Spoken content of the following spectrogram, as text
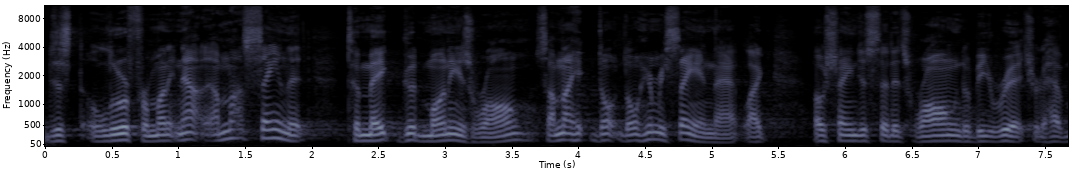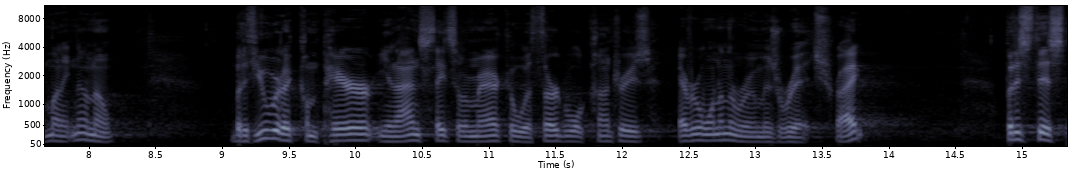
just allure for money. Now, I'm not saying that to make good money is wrong. So I'm not, don't, don't hear me saying that. Like oh, O'Shane just said, it's wrong to be rich or to have money. No, no. But if you were to compare United States of America with third world countries, everyone in the room is rich, right? But it's this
